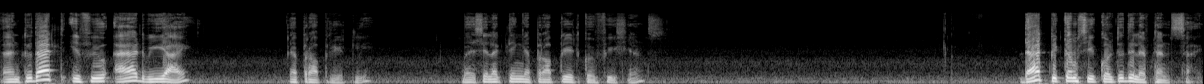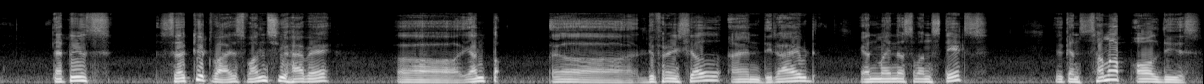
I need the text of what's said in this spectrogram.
and to that if you add Vi appropriately by selecting appropriate coefficients that becomes equal to the left hand side. That means circuit wise once you have a uh, uh, differential and derived n minus 1 states you can sum up all these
